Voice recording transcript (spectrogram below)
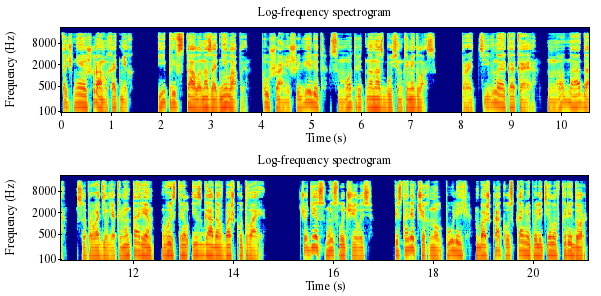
точнее шрамах от них, и привстала на задние лапы, ушами шевелит, смотрит на нас бусинками глаз. Противная какая, но надо, сопроводил я комментарием выстрел из гада в башку твари. Чудес не случилось. Пистолет чихнул пулей, башка кусками полетела в коридор,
